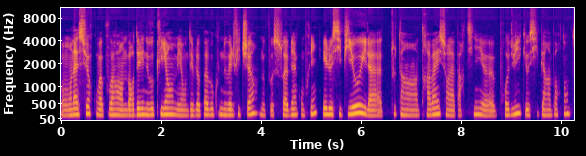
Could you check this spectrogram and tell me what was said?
on assure qu'on va pouvoir onboarder les nouveaux clients, mais on développe pas beaucoup de nouvelles features, donc faut que ce soit bien compris. Et le CPO, il a tout un travail sur la partie produit qui est aussi hyper importante.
